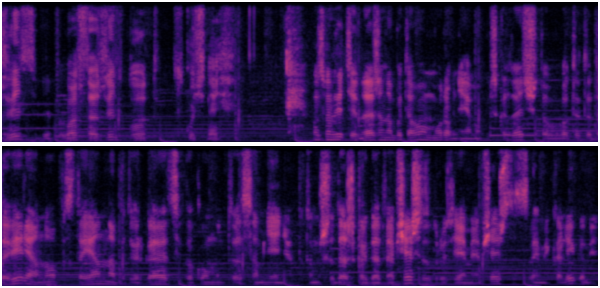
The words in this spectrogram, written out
жизнь- себе просто жизнь будет скучной. Вот смотрите, даже на бытовом уровне я могу сказать, что вот это доверие, оно постоянно подвергается какому-то сомнению. Потому что даже когда ты общаешься с друзьями, общаешься со своими коллегами,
